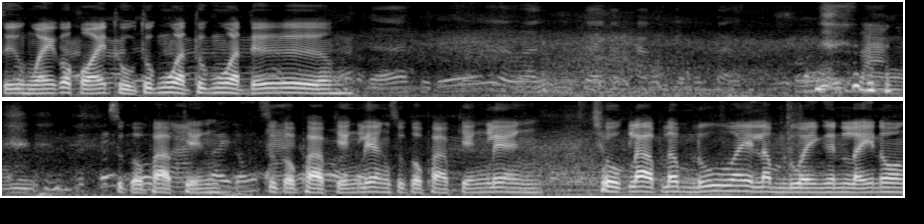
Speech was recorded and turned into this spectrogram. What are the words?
ซื้อหวยก็ขอให้ถูกทุกงวดทุกงวดเด้อ สุขภาพแข็งสุขภาพแข็งแรงสุขภาพแข็งแรงโชคลาภร่ำรวยร่ำรวยเงินไหลนอง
